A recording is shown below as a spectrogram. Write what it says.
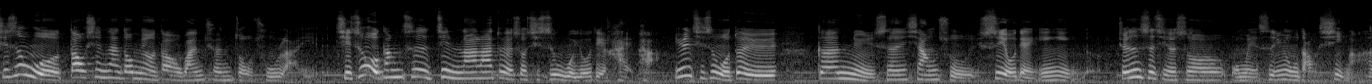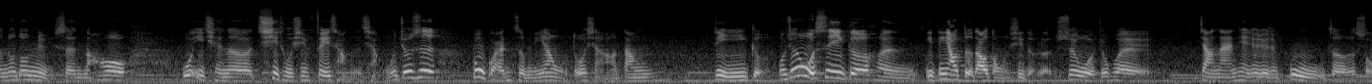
其实我到现在都没有到完全走出来耶。起初我刚是进啦啦队的时候，其实我有点害怕，因为其实我对于跟女生相处是有点阴影的。学生时期的时候，我们也是因为舞蹈系嘛，很多都女生，然后我以前的企图心非常的强，我就是不管怎么样，我都想要当第一个。我觉得我是一个很一定要得到东西的人，所以我就会讲难听，就有点不择手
